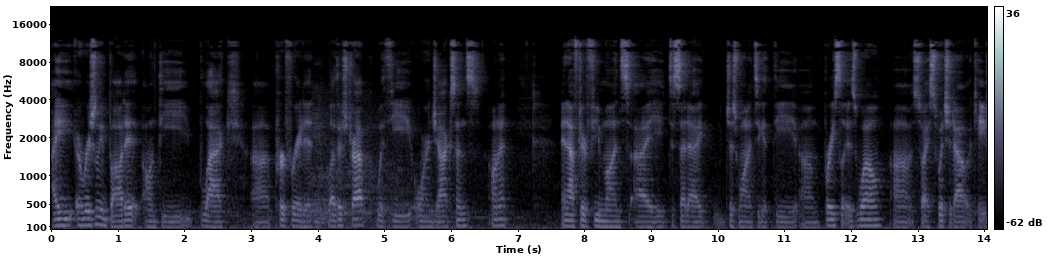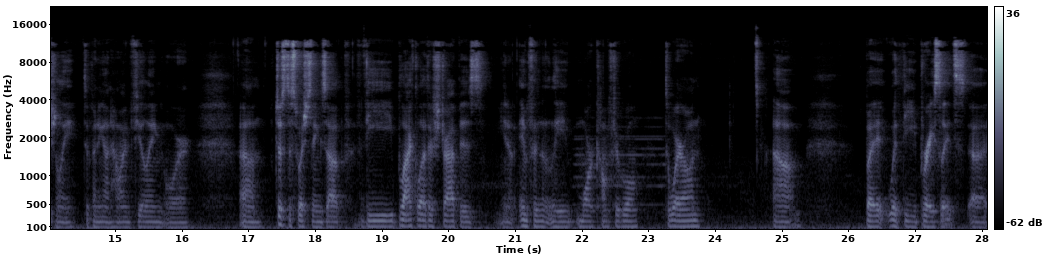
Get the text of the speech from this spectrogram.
I originally bought it on the black uh, perforated leather strap with the orange accents on it. And after a few months, I decided I just wanted to get the um, bracelet as well. Uh, so I switch it out occasionally, depending on how I'm feeling or um, just to switch things up, the black leather strap is, you know, infinitely more comfortable to wear on. Um, but with the bracelets, uh,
